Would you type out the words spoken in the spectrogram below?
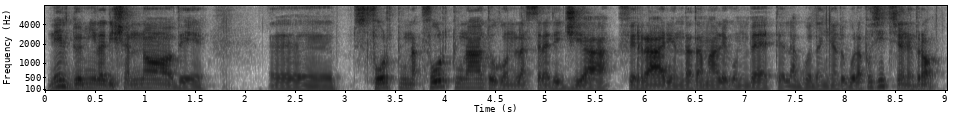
Nel 2019 eh, sfortuna- fortunato con la strategia Ferrari è andata male con Vettel, ha guadagnato quella posizione, però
